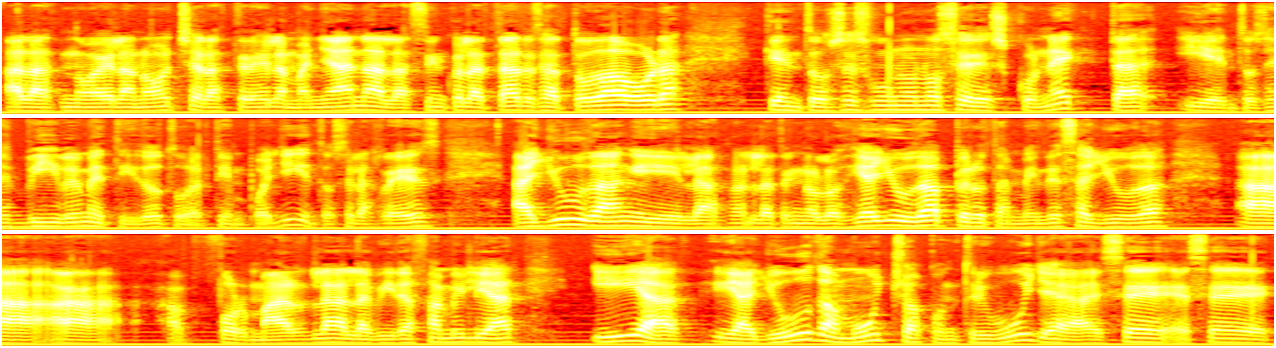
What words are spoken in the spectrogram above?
a las 9 de la noche, a las 3 de la mañana, a las 5 de la tarde, o sea, toda hora que entonces uno no se desconecta y entonces vive metido todo el tiempo allí. Entonces las redes ayudan y la, tecnología ayuda, pero también desayuda a, a, formar la, vida familiar y, y, ayuda mucho, a contribuye a, ese, ese,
